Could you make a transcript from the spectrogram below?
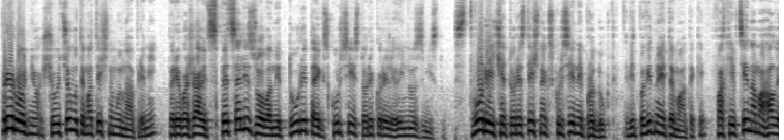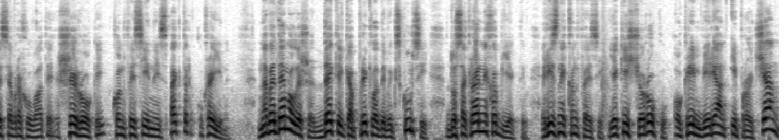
Природньо, що у цьому тематичному напрямі переважають спеціалізовані тури та екскурсії історико-релігійного змісту. Створюючи туристично-екскурсійний продукт відповідної тематики, фахівці намагалися врахувати широкий конфесійний спектр України. Наведемо лише декілька прикладів екскурсій до сакральних об'єктів різних конфесій, які щороку, окрім вірян і прочан,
